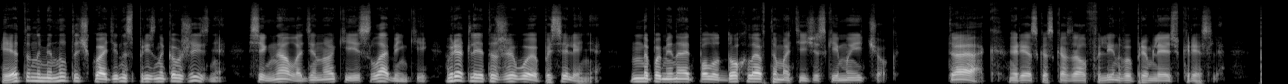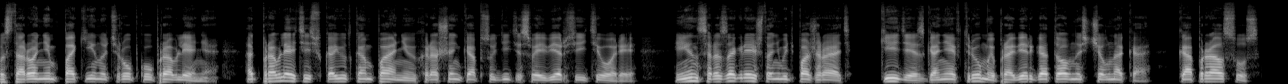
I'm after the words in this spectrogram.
И это на минуточку один из признаков жизни. Сигнал одинокий и слабенький. Вряд ли это живое поселение. Напоминает полудохлый автоматический маячок. «Так», — резко сказал Флинн, выпрямляясь в кресле. «Посторонним покинуть рубку управления. Отправляйтесь в кают-компанию, хорошенько обсудите свои версии и теории. Инс, разогрей что-нибудь пожрать. Киди, сгоняй в трюм и проверь готовность челнока. «Капрал Сус,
